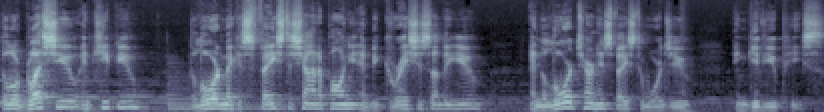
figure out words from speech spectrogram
the Lord bless you and keep you. The Lord make his face to shine upon you and be gracious unto you. And the Lord turn his face towards you and give you peace.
